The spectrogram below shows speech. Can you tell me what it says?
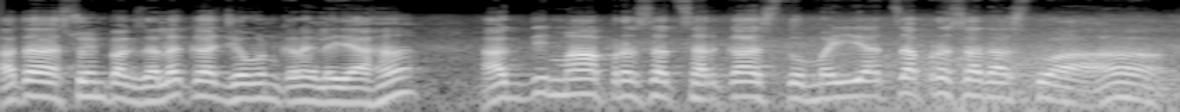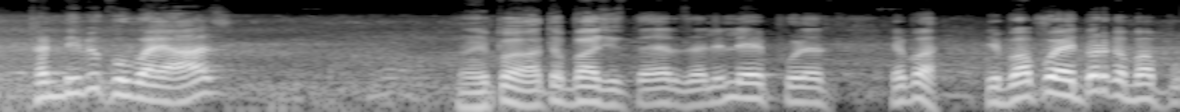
आता स्वयंपाक झाला का? जेवण करायला या हां? अगदी महाप्रसाद सारखा असतो. मैयाचा प्रसाद असतो हा हा. थंडी बी खूप आहे आज. हे पहा आता भाजी तयार झालेली आहे पोळ्यात. हे पहा हे बापू आहेत बरं का बापू?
